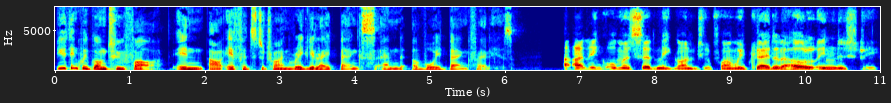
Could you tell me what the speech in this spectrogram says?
Do you think we've gone too far in our efforts to try and regulate banks and avoid bank failures? I think almost certainly gone too far. We've created a whole industry,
